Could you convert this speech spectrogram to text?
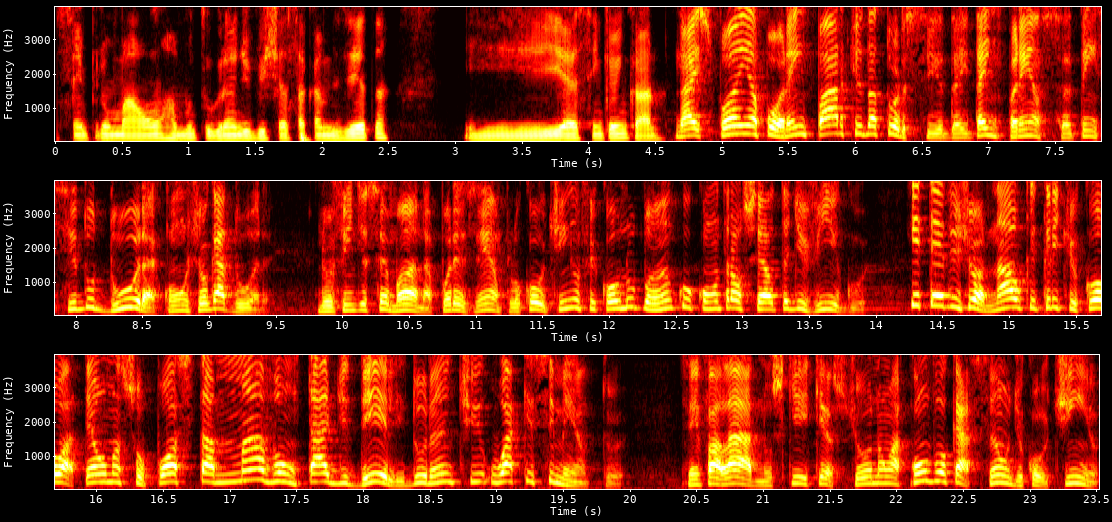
Sempre uma honra muito grande vestir essa camiseta. E é assim que eu encaro. Na Espanha, porém, parte da torcida e da imprensa tem sido dura com o jogador. No fim de semana, por exemplo, Coutinho ficou no banco contra o Celta de Vigo. E teve jornal que criticou até uma suposta má vontade dele durante o aquecimento. Sem falar nos que questionam a convocação de Coutinho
